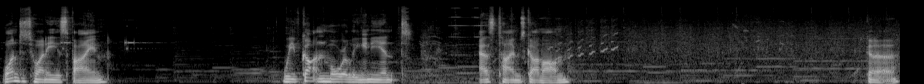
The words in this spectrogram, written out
1 to 20 is fine. We've gotten more lenient as time's gone on. Gonna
